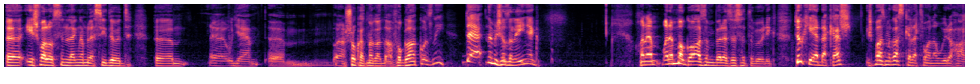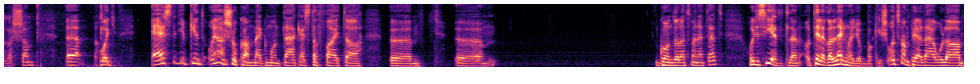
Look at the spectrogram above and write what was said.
ö, és valószínűleg nem lesz időd ö, ö, ugye ö, olyan sokat magaddal foglalkozni, de nem is az a lényeg, hanem, hanem maga az, amiből ez összetevődik. Tök érdekes, és az meg azt kellett volna újra hallgassam, hogy ezt egyébként olyan sokan megmondták, ezt a fajta ö, ö, gondolatmenetet, hogy ez hihetetlen, tényleg a legnagyobbak is. Ott van például a,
